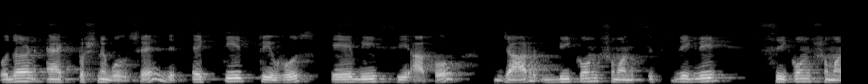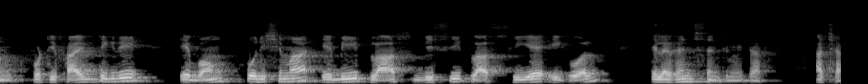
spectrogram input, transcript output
উদাহরণ এক প্রশ্নে বলছে যে একটি ত্রিভুজ এ বি সি আঁকো, যার বি কোণ সমান সিক্সটি ডিগ্রি সি কোণ সমান ফোরটি ফাইভ ডিগ্রি এবং পরিসীমা AB plus BC plus CA equal eleven centimetre আচ্ছা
